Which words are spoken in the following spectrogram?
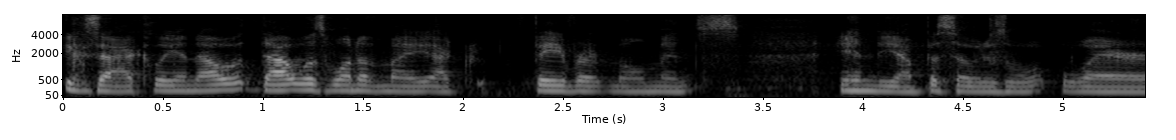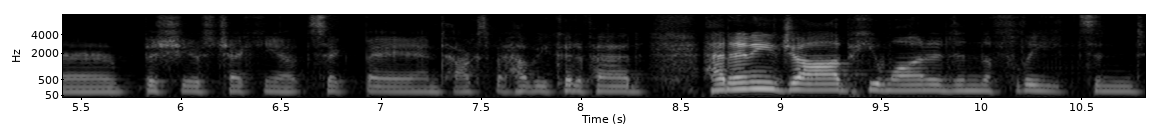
Exactly, and that that was one of my favorite moments in the episode is where Bashir's checking out sick bay and talks about how he could have had had any job he wanted in the fleet and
